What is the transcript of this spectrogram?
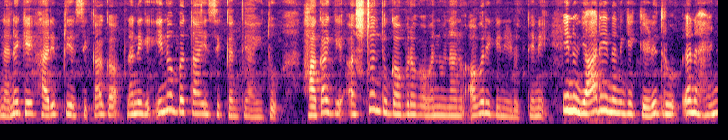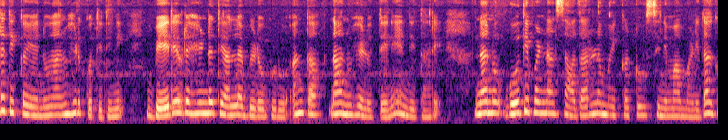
ನನಗೆ ಹರಿಪ್ರಿಯ ಸಿಕ್ಕಾಗ ನನಗೆ ಇನ್ನೊಬ್ಬ ತಾಯಿ ಸಿಕ್ಕಂತೆ ಆಯಿತು. ಹಾಗಾಗಿ ಅಷ್ಟೊಂದು ಗೌರವವನ್ನು ನಾನು ಅವರಿಗೆ ನೀಡುತ್ತೇನೆ. ಇನ್ನು ಯಾರೇ ನನಗೆ ಕೇಳಿದರೂ ನನ್ನ ಹೆಂಡತಿ ಕೈಯನ್ನು ನಾನು ಹಿಡ್ಕೊತಿದ್ದೀನಿ. ಬೇರೆಯವರ ಹೆಂಡತಿ ಅಲ್ಲ ಬಿಡು ಗುರು ಅಂತ ನಾನು ಹೇಳುತ್ತೇನೆ ಎಂದಿದ್ದಾರೆ. ನಾನು ಗೋಧಿ ಬಣ್ಣ ಸಾಧಾರಣ ಮೈಕಟ್ಟು ಸಿನಿಮಾ ಮಾಡಿದಾಗ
